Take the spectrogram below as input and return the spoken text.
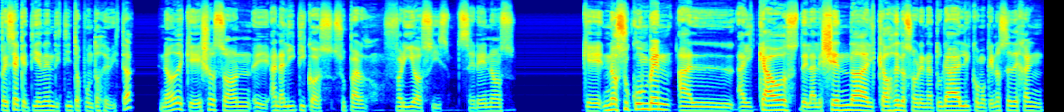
pese a que tienen distintos puntos de vista, ¿no? De que ellos son eh, analíticos súper fríos y serenos que no sucumben al, al, caos de la leyenda, al caos de lo sobrenatural y como que no se dejan,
